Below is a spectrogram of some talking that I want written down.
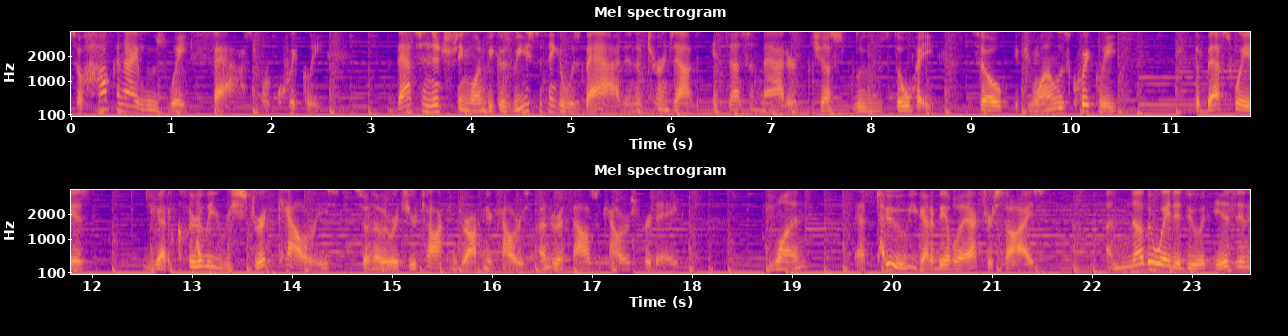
So how can I lose weight fast or quickly? That's an interesting one because we used to think it was bad and it turns out it doesn't matter, just lose the weight. So if you want to lose quickly, the best way is you got to clearly restrict calories. So in other words, you're talking dropping your calories under a thousand calories per day. One, at two, you got to be able to exercise. Another way to do it is, in,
